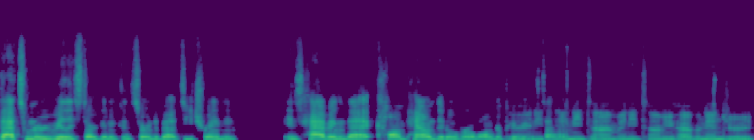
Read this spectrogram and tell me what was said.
that's when we really start getting concerned about detraining, is having that compounded over a longer period any, of time. anytime, anytime you have an injury.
